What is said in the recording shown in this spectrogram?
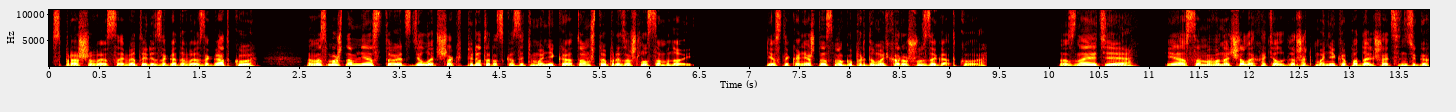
спрашивая совет или загадывая загадку, возможно, мне стоит сделать шаг вперед и рассказать Маника о том, что произошло со мной. Если, конечно, смогу придумать хорошую загадку. Но знаете, я с самого начала хотел держать Маника подальше от Синдзюга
